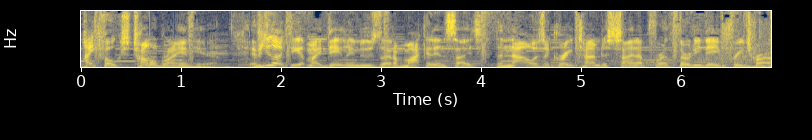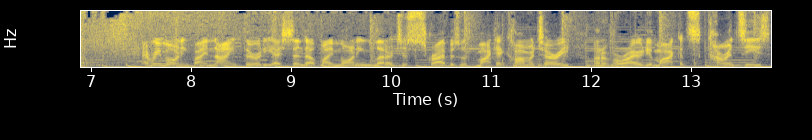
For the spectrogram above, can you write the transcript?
Hi, folks. Tom O'Brien here. If you'd like to get my daily newsletter, Market Insights, then now is a great time to sign up for a 30-day free trial. Every morning by 9.30, I send out my morning letter to subscribers with market commentary on a variety of markets, currencies,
